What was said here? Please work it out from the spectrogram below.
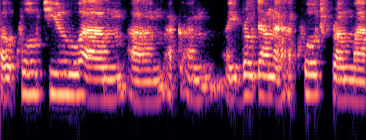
I'll quote you, um, um, um I wrote down a, a quote from uh,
